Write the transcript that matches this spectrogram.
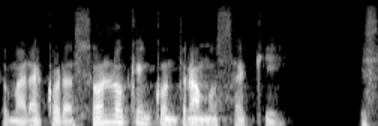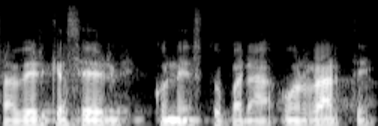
tomar a corazón lo que encontramos aquí y saber qué hacer con esto para honrarte.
